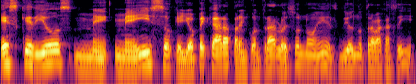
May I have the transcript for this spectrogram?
es que Dios me, me hizo que yo pecara para encontrarlo. Eso no es, Dios no trabaja así.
